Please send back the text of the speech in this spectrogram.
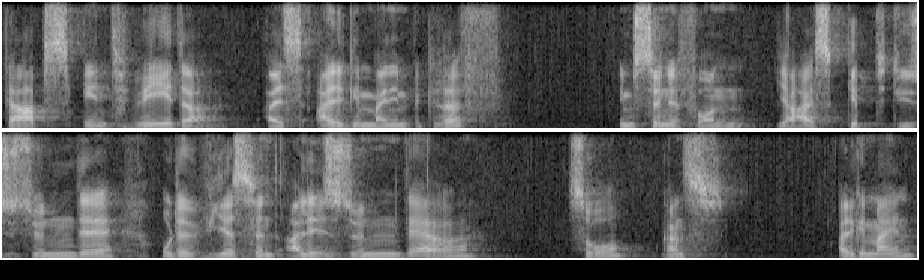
gab es entweder als allgemeinen Begriff, im Sinne von, ja, es gibt die Sünde oder wir sind alle Sünder, so ganz allgemein,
